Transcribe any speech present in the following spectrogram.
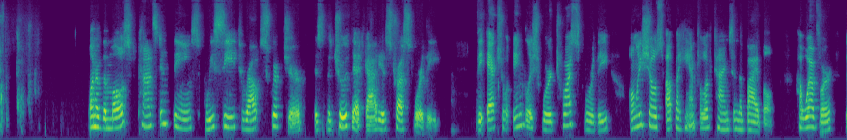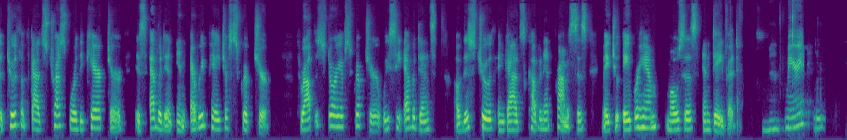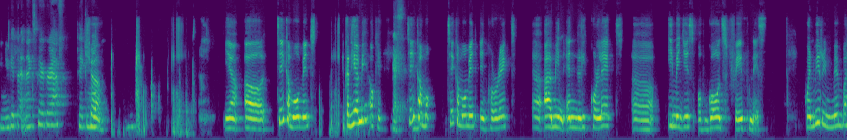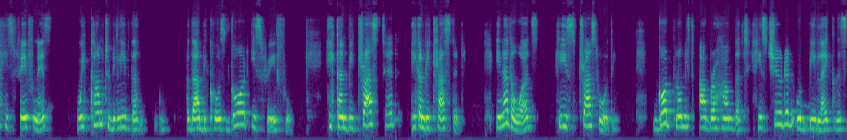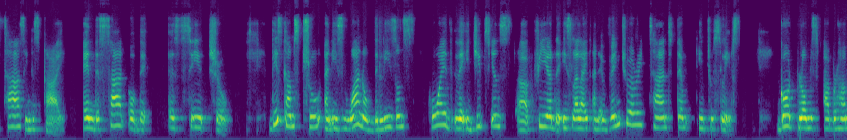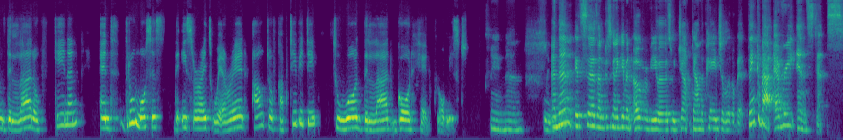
One of the most constant themes we see throughout Scripture is the truth that God is trustworthy. The actual English word trustworthy only shows up a handful of times in the Bible. However, the truth of God's trustworthy character is evident in every page of Scripture. Throughout the story of Scripture, we see evidence of this truth in God's covenant promises made to Abraham, Moses, and David. Amen. Mary, can you get that next paragraph? Take a sure. moment. Yeah, uh, take a moment. You can hear me? Okay. Yes. Take a mo- take a moment and correct. Uh, I mean, and recollect uh, images of God's faithfulness. When we remember His faithfulness, we come to believe that, that because God is faithful, he can be trusted, he can be trusted. In other words, he is trustworthy. God promised Abraham that his children would be like the stars in the sky and the sand of the seashore. This comes true and is one of the reasons why the Egyptians uh, feared the Israelites and eventually turned them into slaves. God promised Abraham the land of Canaan, and through Moses, the Israelites were led out of captivity toward the land God had promised. Amen. Amen. And then it says, I'm just going to give an overview as we jump down the page a little bit. Think about every instance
